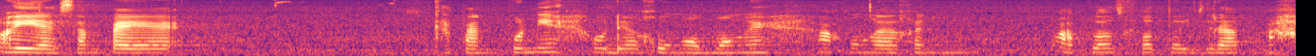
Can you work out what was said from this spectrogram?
Oh iya sampai kapan pun ya udah aku ngomong ya aku nggak akan upload foto jerapah.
